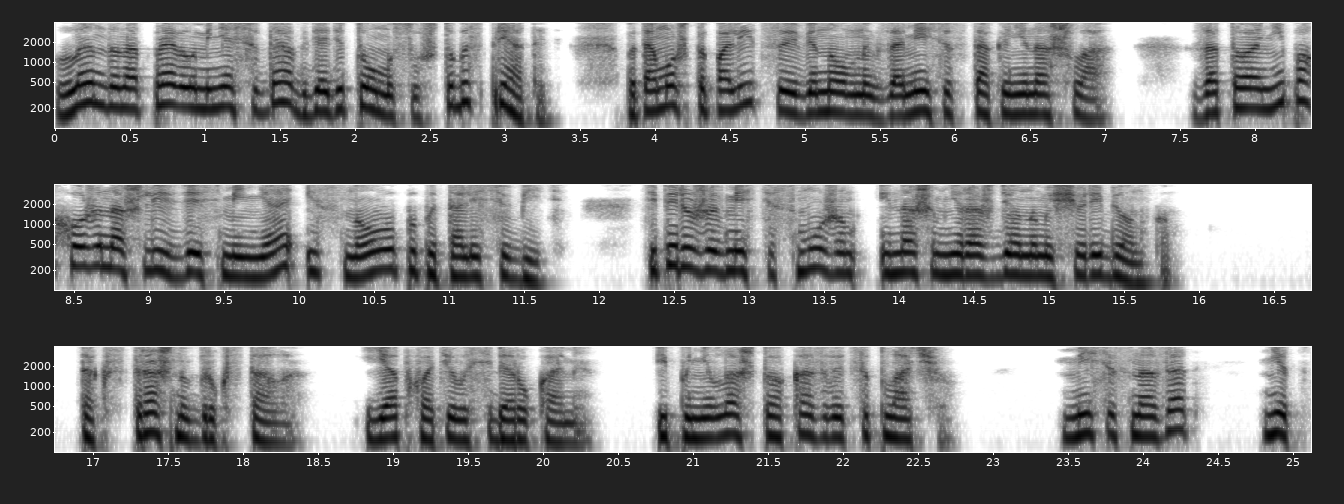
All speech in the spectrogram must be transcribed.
Лэндон отправил меня сюда, к дяде Томасу, чтобы спрятать, потому что полиция виновных за месяц так и не нашла. Зато они, похоже, нашли здесь меня и снова попытались убить теперь уже вместе с мужем и нашим нерожденным еще ребенком. Так страшно вдруг стало. Я обхватила себя руками и поняла, что, оказывается, плачу. Месяц назад, нет,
